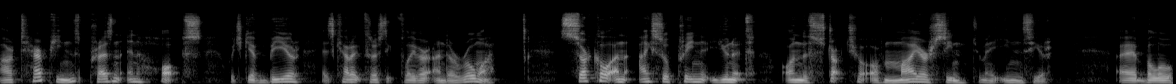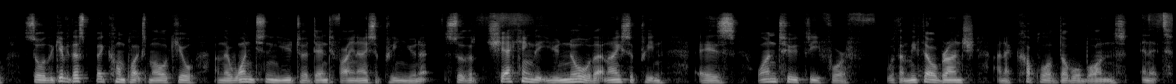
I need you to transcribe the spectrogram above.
are terpenes present in hops, which give beer its characteristic flavour and aroma. Circle an isoprene unit on the structure of myrcene, too many enes here, uh, below. So they give you this big complex molecule and they're wanting you to identify an isoprene unit. So they're checking that you know that an isoprene is 1, 2, 3, 4 with a methyl branch and a couple of double bonds in it.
